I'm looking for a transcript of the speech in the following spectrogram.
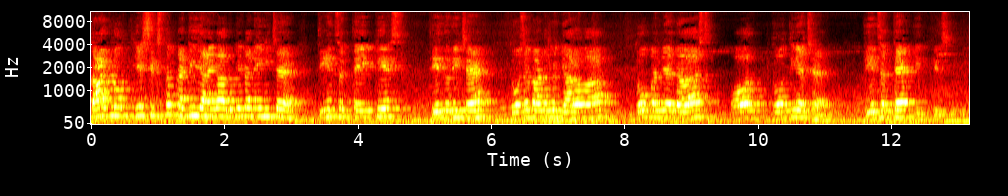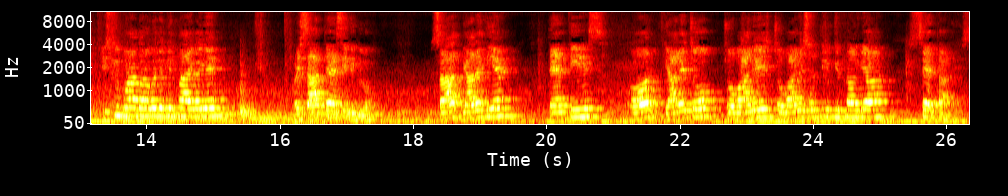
काट लो। ये सिक्स तो कट ही जाएगा। रुकेगा नहीं नीचे। तीन सत्ते इक्कीस, तीन दो नीचे दो से काटोगे ग्यारह बार। दो पंजे दस और दो तीन छह। तीन सत्ते इक्कीस। इसकी गुणा करोगे तो कितना आएगा ये? भाई सात ऐसे लिख लो। सात, ग्यारह तीन तैतीस। और ग्यारह चौक, चौवालीस चौवालीस और तीन कितना हो गया? सैतालीस।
